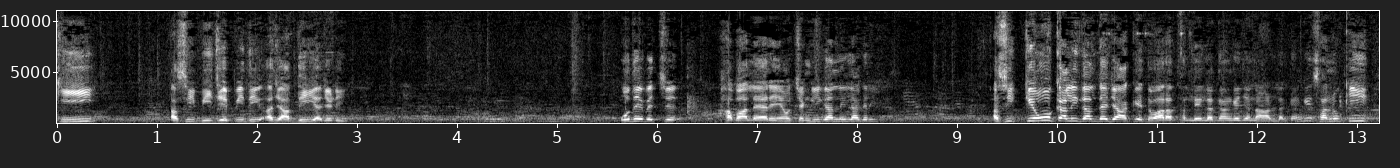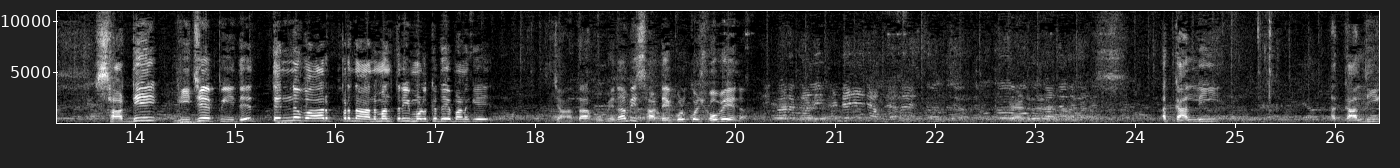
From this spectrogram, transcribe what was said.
ਕੀ ਅਸੀਂ ਬੀਜੇਪੀ ਦੀ ਆਜ਼ਾਦੀ ਆ ਜਿਹੜੀ, ਉਹਦੇ ਵਿੱਚ ਹਵਾ ਲੈ ਰਹੇ ਹਾਂ ਉਹ ਚੰਗੀ ਗੱਲ ਨਹੀਂ ਲੱਗ ਰਹੀ? ਅਸੀਂ ਕਿਉਂ ਅਕਾਲੀ ਦਲ ਦੇ ਜਾ ਕੇ ਦੁਬਾਰਾ ਥੱਲੇ ਲੱਗਾਂਗੇ ਜਾਂ ਨਾਲ ਲੱਗਾਂਗੇ? ਸਾਨੂੰ ਕੀ ਸਾਡੇ ਬੀਜੇਪੀ ਦੇ ਤਿੰਨ ਵਾਰ ਪ੍ਰਧਾਨ ਮੰਤਰੀ ਮੁਲਕ ਦੇ ਬਣ ਗਏ? ਜਾਂ ਤਾਂ ਹੋਵੇ ਨਾ ਵੀ ਸਾਡੇ ਕੋਲ ਕੁਝ ਹੋਵੇ ਨਾ। ਅਕਾਲੀ ਅਕਾਲੀ,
